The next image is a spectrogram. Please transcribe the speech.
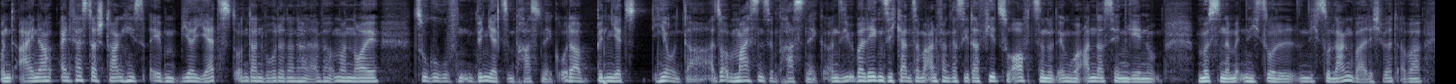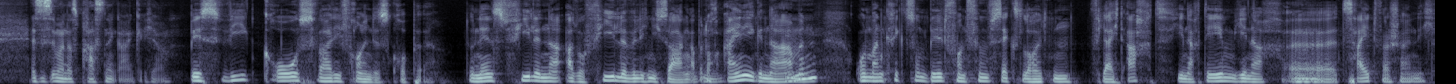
Und einer, ein fester Strang hieß eben Bier jetzt und dann wurde dann halt einfach immer neu zugerufen, bin jetzt im Prasnik oder bin jetzt hier und da. Also meistens im Prasnik. Und sie überlegen sich ganz am Anfang, dass sie da viel zu oft sind und irgendwo anders hingehen müssen, damit nicht so, nicht so langweilig wird. Aber es ist immer das Prasnik eigentlich, ja. Bis wie groß war die Freundesgruppe? Du nennst viele, Na also viele will ich nicht sagen, aber mhm. doch einige Namen mhm. und man kriegt so ein Bild von fünf, sechs Leuten, vielleicht acht, je nachdem, je nach äh, mhm. Zeit wahrscheinlich.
